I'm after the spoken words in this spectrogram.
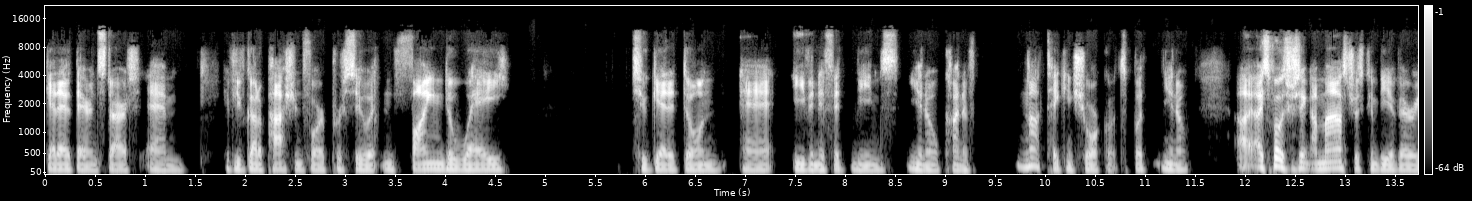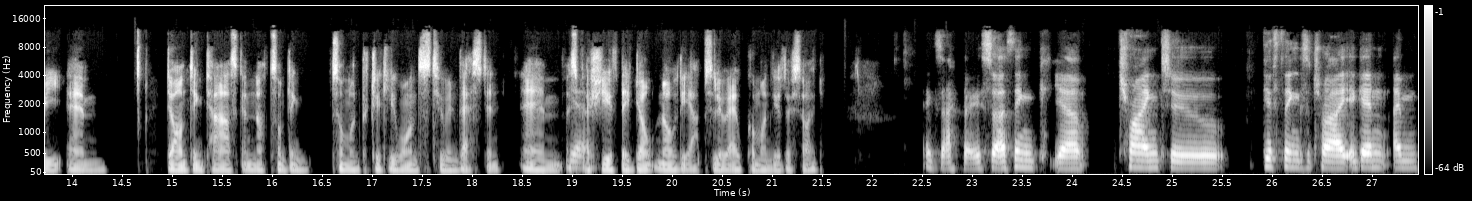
get out there and start um if you've got a passion for it pursue it and find a way to get it done uh, even if it means you know kind of not taking shortcuts but you know I, I suppose you're saying a master's can be a very um daunting task and not something someone particularly wants to invest in um especially yeah. if they don't know the absolute outcome on the other side exactly. So i think yeah trying to give things a try. Again i'm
